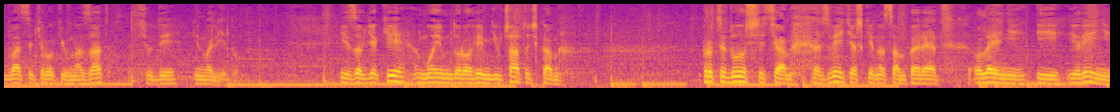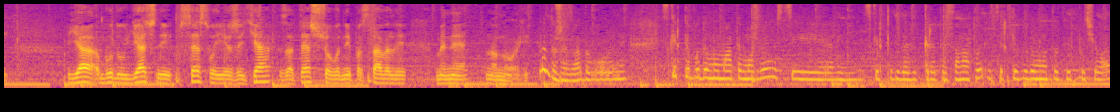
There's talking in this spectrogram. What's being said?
20 років назад сюди інвалідом. І завдяки моїм дорогим дівчаточкам, процедурщицям з витяжки насамперед, Олені і Ірині, я буду вдячний все своє життя за те, що вони поставили мене на ноги. Ми дуже задоволені. Скільки будемо мати можливості, скільки буде відкритий санаторій, стільки будемо тут відпочивати.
